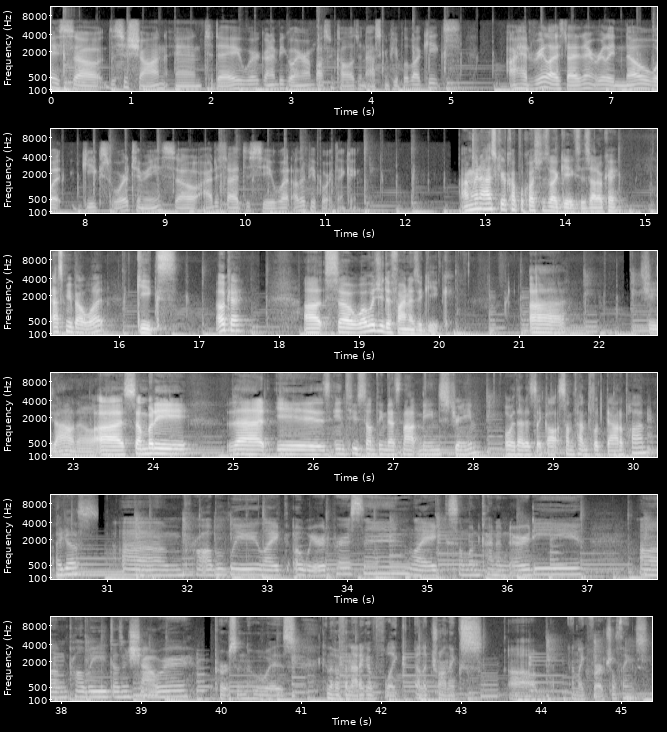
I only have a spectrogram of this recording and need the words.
Hey, so this is Sean, and today we're going to be going around Boston College and asking people about geeks. I had realized I didn't really know what geeks were to me, so I decided to see what other people were thinking. I'm gonna ask you a couple questions about geeks. Is that okay? Ask me about what? Geeks. Okay. Uh, so what would you define as a geek? Uh, geez, I don't know. Uh, somebody that is into something that's not mainstream or that is like all- sometimes looked down upon, I guess. Um, probably like a weird person, like someone kind of nerdy. Um, probably doesn't shower. person who is kind of a fanatic of like electronics um, and like virtual things,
